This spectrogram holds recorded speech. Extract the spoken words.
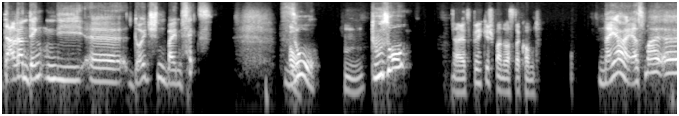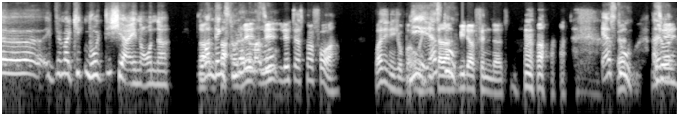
Daran denken die äh, Deutschen beim Sex. So, Hm. du so? Ja, jetzt bin ich gespannt, was da kommt. Naja, erstmal, äh, ich will mal kicken, wo ich dich hier einordne. Woran denkst du dann immer so? Le, lest erst mal vor. Weiß ich nicht, ob, Nee, erst da wiederfindet. Erst du. Also, nee, nee,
